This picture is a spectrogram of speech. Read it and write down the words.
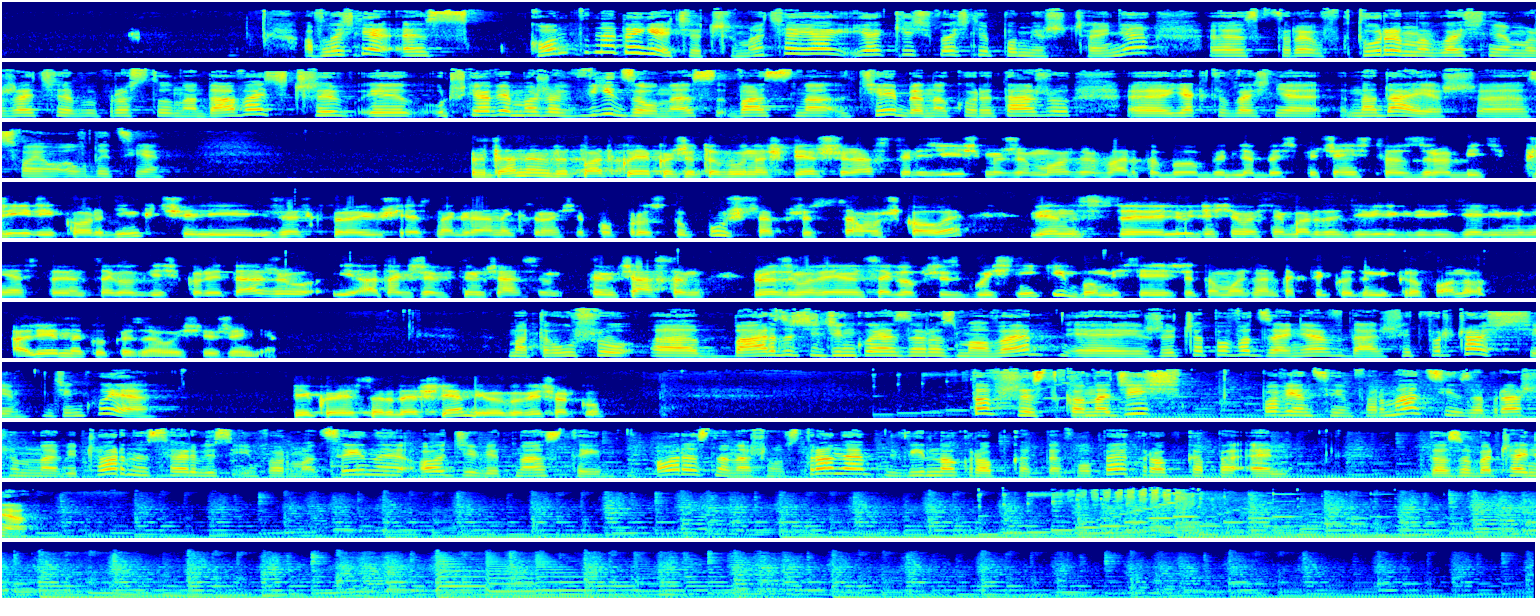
A właśnie e, skąd nadajecie? Czy macie ja- jakieś właśnie pomieszczenie, w którym właśnie możecie po prostu nadawać? Czy e, uczniowie może widzą nas, was, na, ciebie na korytarzu, e, jak ty właśnie nadajesz e, swoją audycję? W danym wypadku, jako że to był nasz pierwszy raz, stwierdziliśmy, że może warto byłoby dla bezpieczeństwa zrobić pre-recording, czyli rzecz, która już jest nagrana, którą się po prostu puszcza przez całą szkołę. Więc y, ludzie się właśnie bardzo dziwili, gdy widzieli mnie stojącego gdzieś w korytarzu, a także tymczasem, tymczasem rozmawiającego przez głośniki, bo myśleli, że to można tak tylko do mikrofonu, ale jednak okazało się, że nie. Mateuszu, e, bardzo Ci dziękuję za rozmowę. E, Życzę powodzenia w dalszej twórczości. Dziękuję. Dziękuję serdecznie, miłego wieczorku. To wszystko na dziś. Po więcej informacji zapraszam na wieczorny serwis informacyjny o 19 oraz na naszą stronę wilno.tvp.pl. Do zobaczenia.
